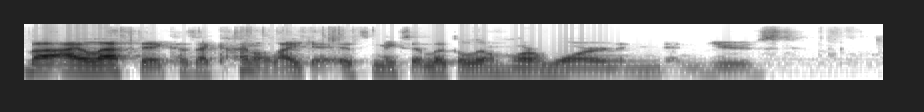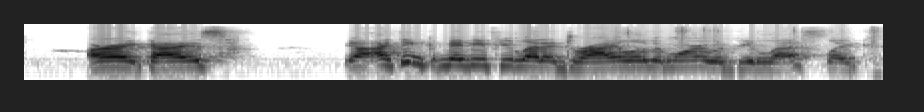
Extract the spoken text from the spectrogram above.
but I left it because I kind of like it. It makes it look a little more worn and, and used. All right, guys. Yeah, I think maybe if you let it dry a little bit more, it would be less like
